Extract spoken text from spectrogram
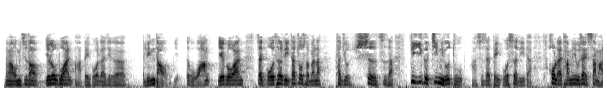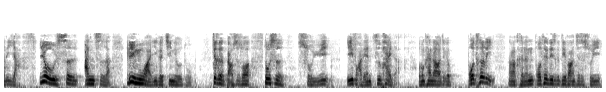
那么我们知道耶罗波安啊，北国的这个领导的王耶罗安在伯特利，他做什么呢？他就设置了第一个金牛犊啊，是在北国设立的。后来他们又在撒玛利亚。又是安置了另外一个金牛犊，这个表示说都是属于以法莲支派的。我们看到这个伯特利，那么可能伯特利这个地方就是属于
